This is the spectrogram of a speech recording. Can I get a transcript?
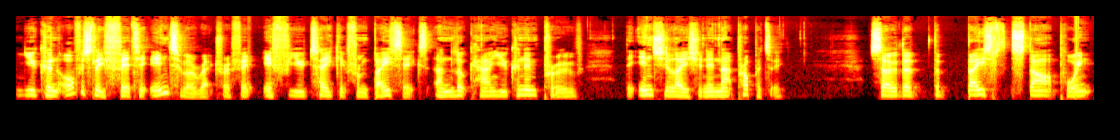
you can obviously fit it into a retrofit if you take it from basics and look how you can improve the insulation in that property. So the, the base start point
